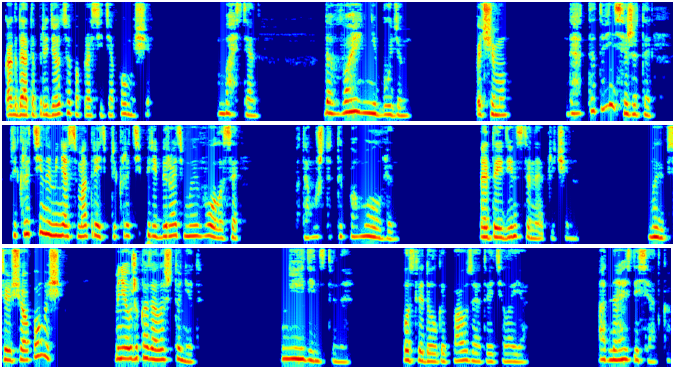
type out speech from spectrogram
Когда-то придется попросить о помощи. Бастиан, давай не будем. Почему? Да отодвинься же ты. Прекрати на меня смотреть, прекрати перебирать мои волосы. Потому что ты помолвлен. Это единственная причина. Мы все еще о помощи? Мне уже казалось, что нет. Не единственная. После долгой паузы ответила я. Одна из десятка.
